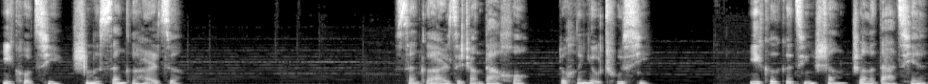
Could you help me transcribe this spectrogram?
一口气生了三个儿子。三个儿子长大后都很有出息。一个个经商赚了大钱，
